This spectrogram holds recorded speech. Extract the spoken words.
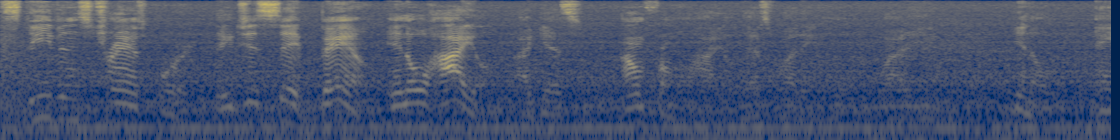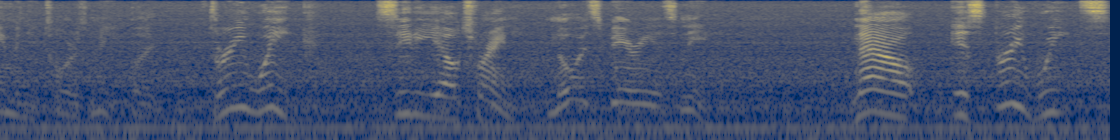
Stevens Transport. They just said bam in Ohio. I guess I'm from Ohio. That's why they why they you know aiming it towards me. But three week CDL training, no experience needed. Now, is three weeks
